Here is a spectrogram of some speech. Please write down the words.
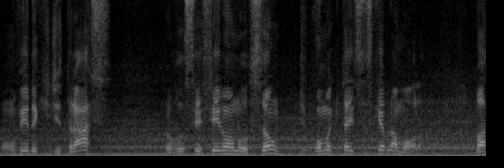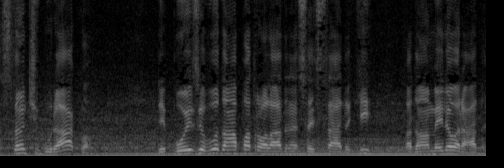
Vamos ver daqui de trás. Para vocês terem uma noção de como é que tá esses quebra-mola. Bastante buraco, ó. Depois eu vou dar uma patrolada nessa estrada aqui para dar uma melhorada.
